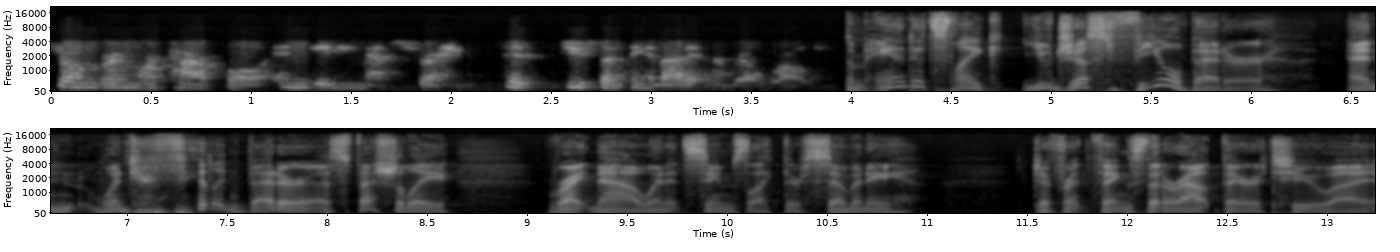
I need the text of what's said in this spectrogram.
stronger and more powerful and gaining that strength to do something about it in the real world. And it's like you just feel better. And when you're feeling better, especially right now when it seems like there's so many different things that are out there to uh,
